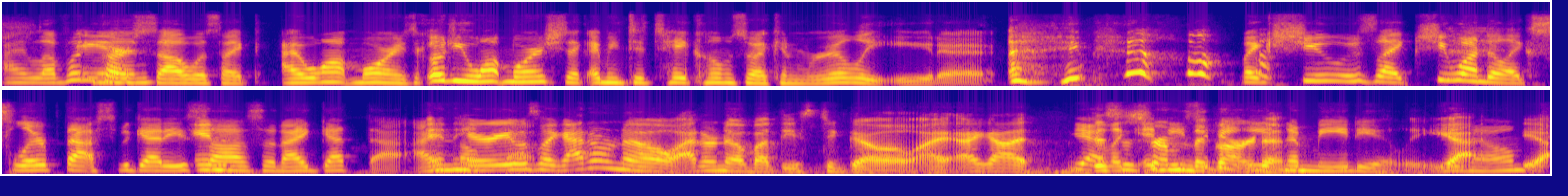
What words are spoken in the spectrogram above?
I love when And- Garcelle was like, I want more. He's like, Oh, do you want more? She's like, I mean, to take home so I can really eat it. like she was like, she wanted to like slurp that spaghetti sauce, and I get that. I and Harry that. was like, I don't know. I don't know about these to go. I, I got Yeah, this like, is from the garden. immediately. yeah. you know. Yeah.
